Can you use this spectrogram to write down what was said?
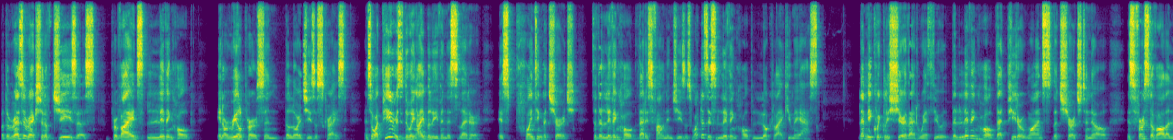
But the resurrection of Jesus provides living hope in a real person, the Lord Jesus Christ. And so, what Peter is doing, I believe, in this letter is pointing the church to the living hope that is found in Jesus. What does this living hope look like, you may ask? Let me quickly share that with you. The living hope that Peter wants the church to know is, first of all, a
